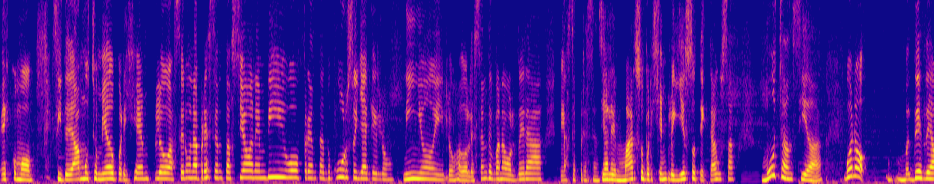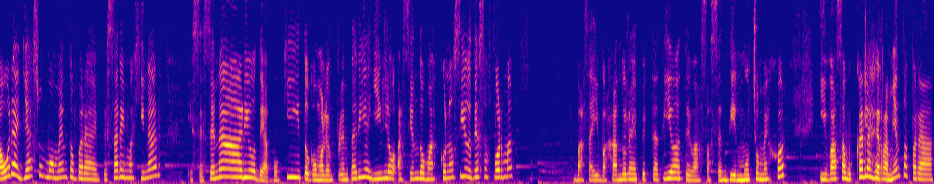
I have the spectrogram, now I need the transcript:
es como si te da mucho miedo, por ejemplo, hacer una presentación en vivo frente a tu curso, ya que los niños y los adolescentes van a volver a clases presenciales en marzo, por ejemplo, y eso te causa mucha ansiedad. Bueno, desde ahora ya es un momento para empezar a imaginar ese escenario de a poquito, cómo lo enfrentarías y irlo haciendo más conocido. De esa forma vas a ir bajando las expectativas, te vas a sentir mucho mejor y vas a buscar las herramientas para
